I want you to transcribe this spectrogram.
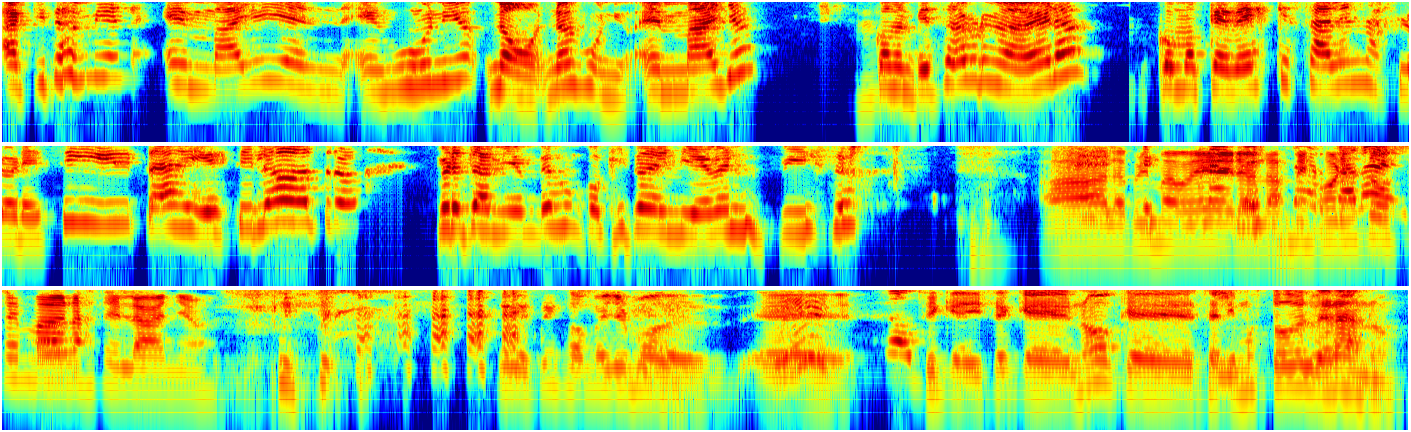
aquí también en mayo y en, junio, no, no en junio, en mayo, cuando empieza la primavera, como que ves que salen las florecitas y esto y lo otro, pero también ves un poquito de nieve en el piso. Ah, la primavera, las mejores dos semanas del año. Sí, dicen How Major Mother. Eh, sí, que dice que no, que salimos todo el verano.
